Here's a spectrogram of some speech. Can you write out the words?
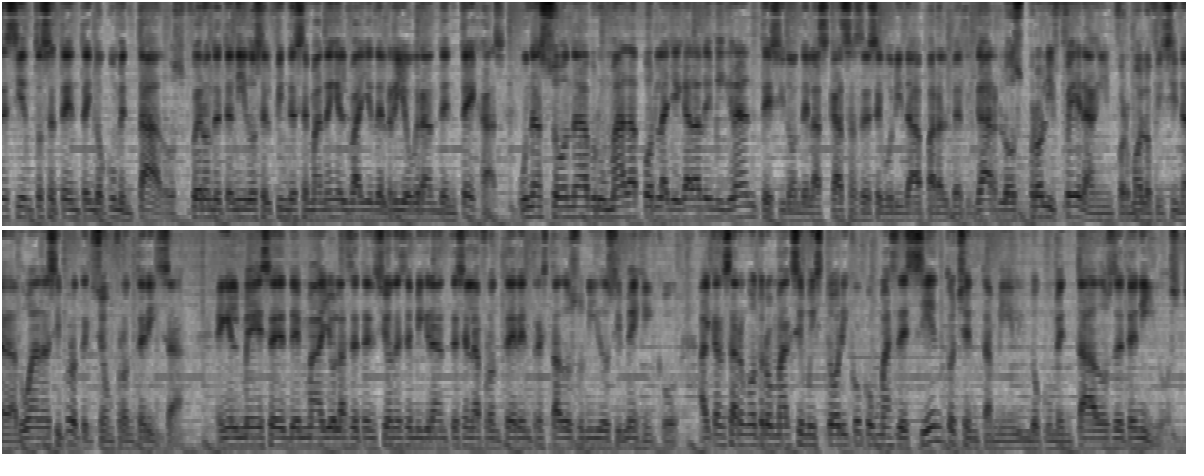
de 170 indocumentados fueron detenidos el fin de semana en el Valle del Río Grande, en Texas, una zona abrumada por la llegada de migrantes y donde las casas de seguridad para albergarlos proliferan, informó la Oficina de Aduanas y Protección Fronteriza. En el mes de mayo, las detenciones de migrantes en la frontera entre Estados Unidos y México alcanzaron otro máximo histórico con más de 180 mil indocumentados detenidos.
